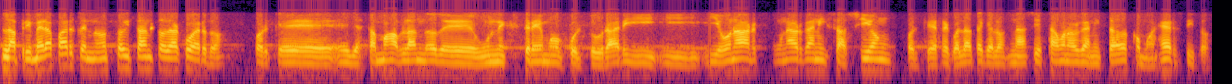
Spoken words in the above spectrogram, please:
La primera parte no estoy tanto de acuerdo porque eh, ya estamos hablando de un extremo cultural y, y- y una, organización, porque recuérdate que los nazis estaban organizados como ejército,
